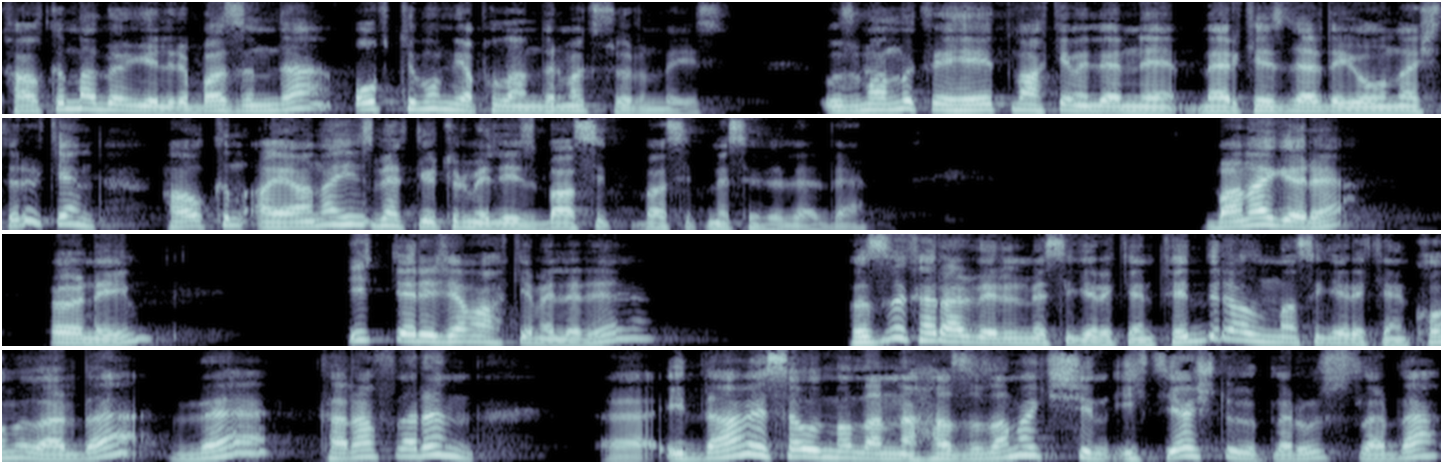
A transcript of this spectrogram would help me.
kalkınma bölgeleri bazında optimum yapılandırmak zorundayız. Uzmanlık ve heyet mahkemelerini merkezlerde yoğunlaştırırken halkın ayağına hizmet götürmeliyiz basit basit meselelerde. Bana göre örneğin ilk derece mahkemeleri hızlı karar verilmesi gereken, tedbir alınması gereken konularda ve tarafların e, iddia ve savunmalarını hazırlamak için ihtiyaç duydukları hususlarda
